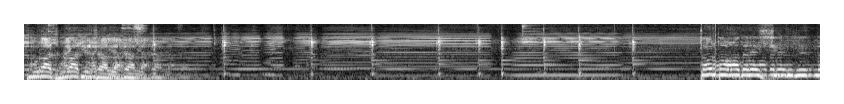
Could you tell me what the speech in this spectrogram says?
পুরা ঝাঁকিয়ে চালা। আমাদের এই শিল্পবৃন্দ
